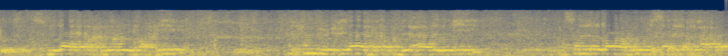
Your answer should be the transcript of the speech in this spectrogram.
بسم الله الرحمن الرحيم الحمد لله رب العالمين، وصلى الله وسلم على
